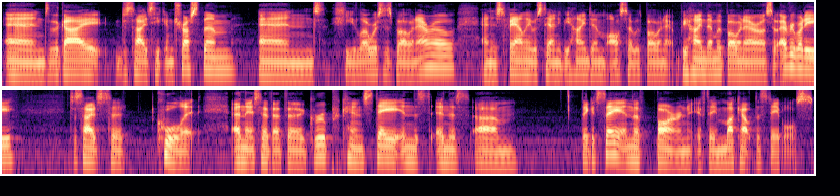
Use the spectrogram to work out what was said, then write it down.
And the guy decides he can trust them, and he lowers his bow and arrow, and his family was standing behind him, also with bow and behind them with bow and arrow. So everybody decides to cool it, and they said that the group can stay in this in this um, they could stay in the barn if they muck out the stables.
